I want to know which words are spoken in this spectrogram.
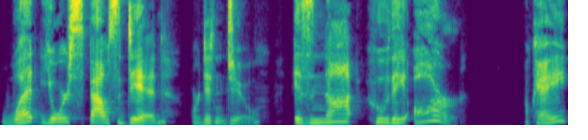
what your spouse did or didn't do is not who they are. Okay.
